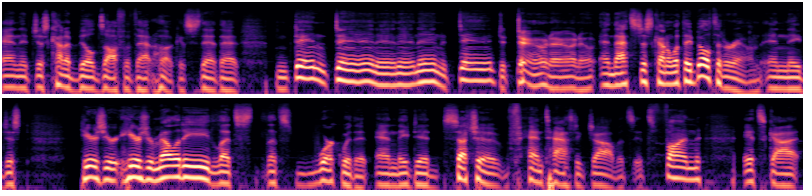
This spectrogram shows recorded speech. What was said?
and it just kind of builds off of that hook it's that that and that's just kind of what they built it around and they just here's your here's your melody let's let's work with it and they did such a fantastic job it's it's fun it's got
